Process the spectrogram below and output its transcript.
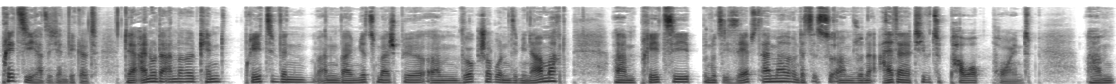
Prezi hat sich entwickelt. Der ein oder andere kennt Prezi, wenn man bei mir zum Beispiel ähm, Workshop oder ein Seminar macht. Ähm, Prezi benutze ich selbst einmal und das ist so, ähm, so eine Alternative zu PowerPoint. Ähm,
